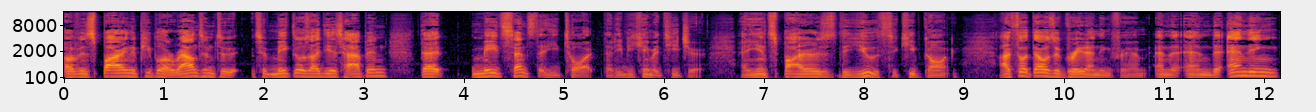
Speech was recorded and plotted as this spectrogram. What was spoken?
of inspiring the people around him to to make those ideas happen that made sense that he taught that he became a teacher. And he inspires the youth to keep going. I thought that was a great ending for him. And the and the ending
